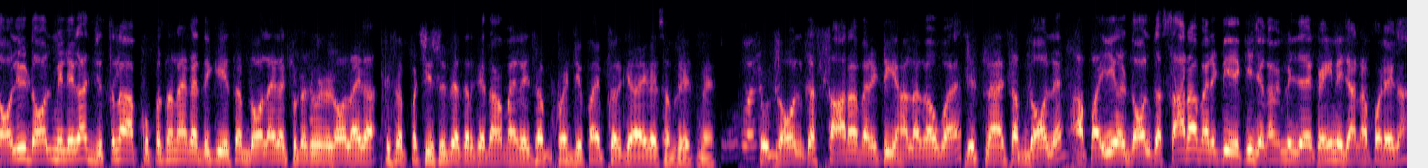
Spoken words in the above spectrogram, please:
डॉल ही डॉल मिलेगा, जितना आपको पसंद आएगा, देखिए ये सब डॉल आएगा छोटा छोटा डॉल आएगा, ये सब पच्चीस रुपया करके दाम आएगा, ये सब ट्वेंटी फाइव करके आएगा सब रेट में। तो डॉल का सारा वैरायटी यहाँ लगा हुआ है। जितना सब डॉल है। आप आइएगा डॉल का सारा वेरायटी एक ही जगह में मिल जाएगा कहीं नहीं जाना पड़ेगा।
